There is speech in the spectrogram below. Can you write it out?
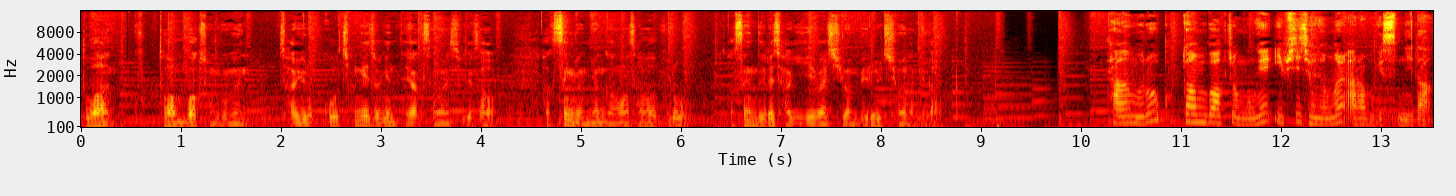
또한 국토안보학 전공은 자유롭고 창의적인 대학 생활 속에서 학생 역량 강화 사업으로 학생들의 자기개발 지원비를 지원합니다. 다음으로 국토안보학 전공의 입시 전형을 알아보겠습니다.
